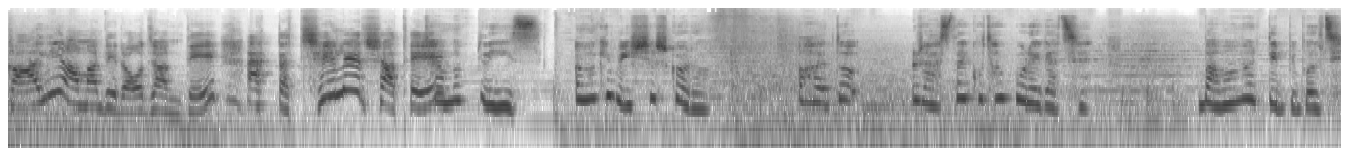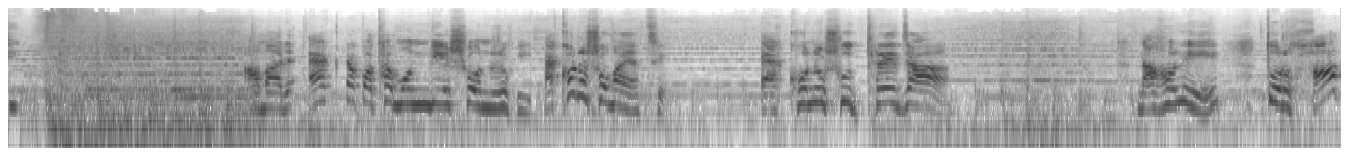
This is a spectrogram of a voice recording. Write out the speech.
কালই আমাদের অজান্তে একটা ছেলের সাথে প্লিজ আমাকে বিশ্বাস করো। হয়তো রাস্তায় কোথাও পড়ে গেছে। বাবা মার দিব্যি বলছি। আমার একটা কথা মন দিয়ে শোন রুহি এখনও সময় আছে। এখনও সূত্রে যা। না হলে তোর হাত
